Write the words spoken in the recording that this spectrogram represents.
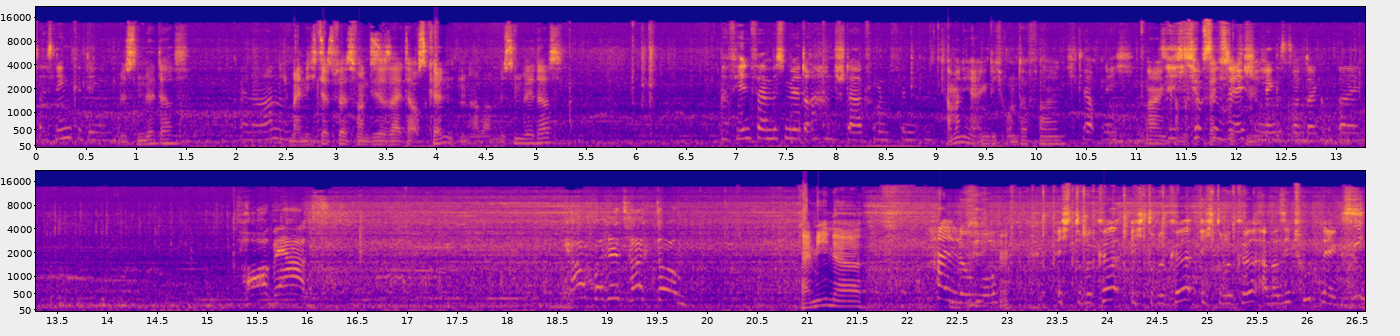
Das linke Ding. Müssen wir das? Keine Ahnung. Ich meine nicht, dass wir es von dieser Seite aus könnten, aber müssen wir das? Auf jeden Fall müssen wir Drachenstatuen finden. Kann man hier eigentlich runterfallen? Ich glaube nicht. Nein, kann ich glaube, sind wir schon nicht. längst runtergefallen. Vorwärts! Carpe Retraktum! Hermine! Hallo! Ich drücke, ich drücke, ich drücke, aber sie tut nichts.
